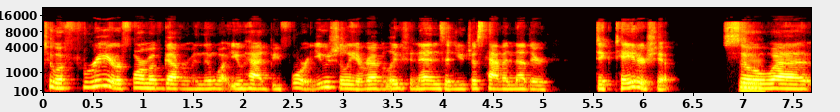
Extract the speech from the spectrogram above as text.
to a freer form of government than what you had before. Usually a revolution ends and you just have another dictatorship. So uh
